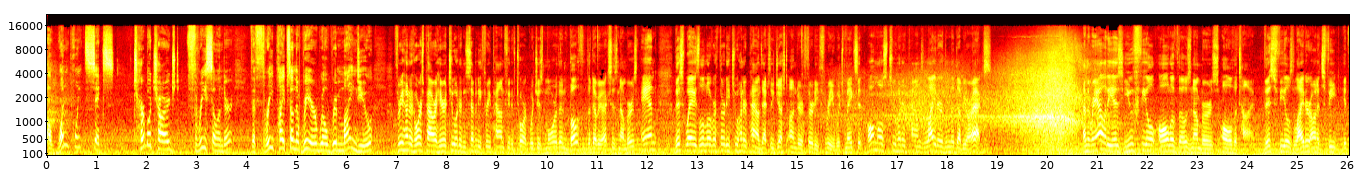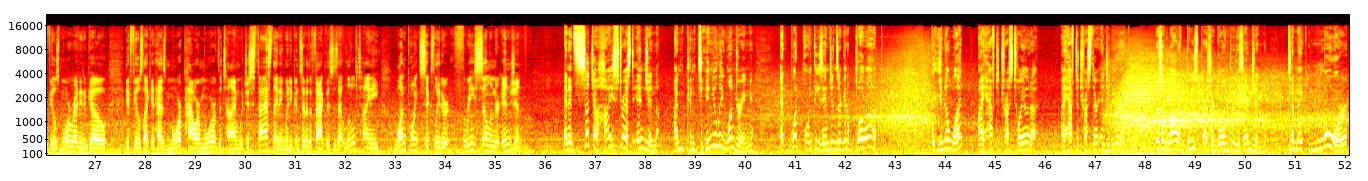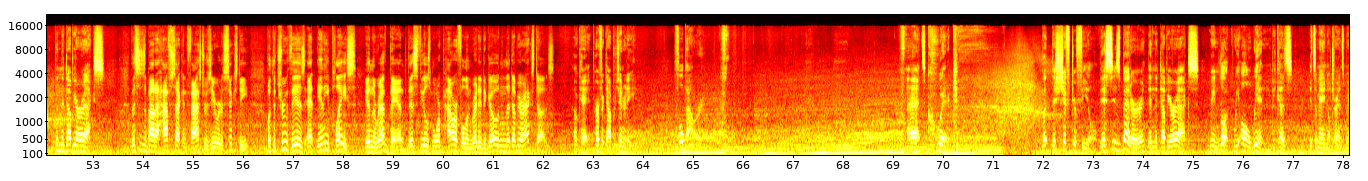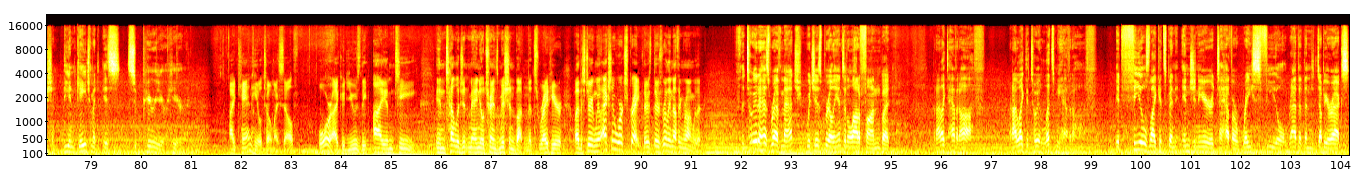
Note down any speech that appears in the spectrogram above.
A 1.6 turbocharged three cylinder. The three pipes on the rear will remind you 300 horsepower here, 273 pound-feet of torque, which is more than both of the WRX's numbers, and this weighs a little over 3,200 pounds, actually just under 33, which makes it almost 200 pounds lighter than the WRX. And the reality is you feel all of those numbers all the time. This feels lighter on its feet, it feels more ready to go, it feels like it has more power more of the time, which is fascinating when you consider the fact this is that little tiny 1.6 liter three cylinder engine and it's such a high stressed engine, I'm continually wondering at what point these engines are going to blow up. But you know what? I have to trust Toyota. I have to trust their engineering. There's a lot of boost pressure going through this engine to make more than the WRX. This is about a half second faster, 0 to 60, but the truth is, at any place in the rev band, this feels more powerful and ready to go than the WRX does. Okay, perfect opportunity. Full power. That's quick. But the shifter feel, this is better than the WRX. I mean, look, we all win because it's a manual transmission. The engagement is superior here. I can heel toe myself, or I could use the IMT, Intelligent Manual Transmission button that's right here by the steering wheel. Actually works great. There's, there's really nothing wrong with it. The Toyota has Rev Match, which is brilliant and a lot of fun, but, but I like to have it off. And I like that Toyota lets me have it off. It feels like it's been engineered to have a race feel rather than the WRX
